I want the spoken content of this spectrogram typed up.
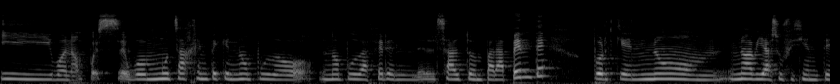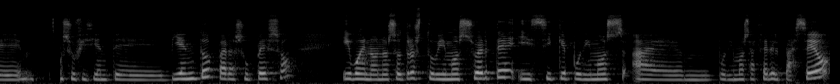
y bueno, pues hubo mucha gente que no pudo, no pudo hacer el, salto en parapente porque no, había suficiente, suficiente viento para su peso. Y bueno, nosotros tuvimos suerte y sí que pudimos, eh, pudimos hacer el paseo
